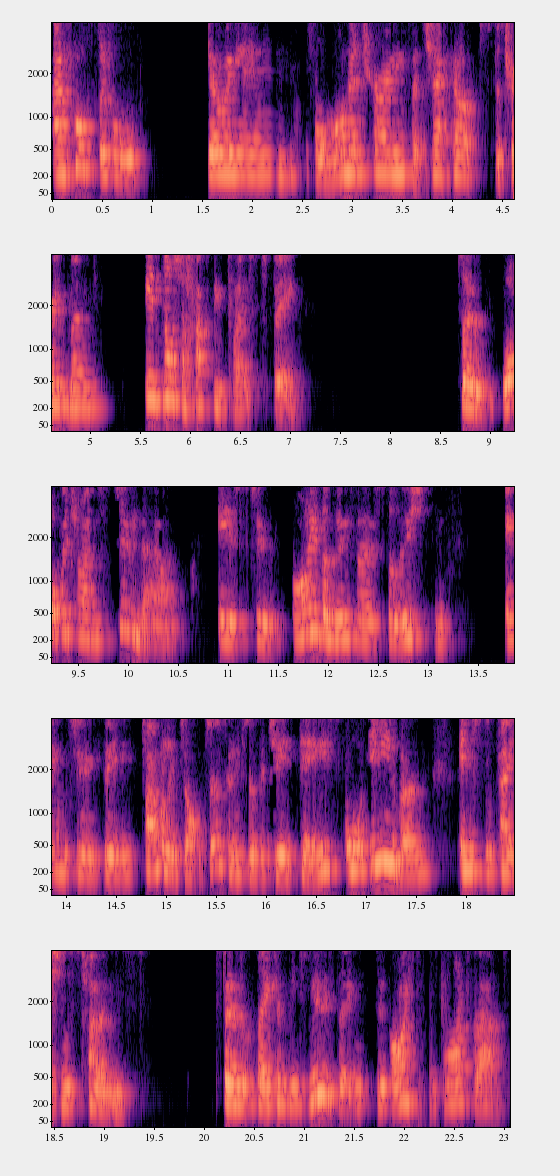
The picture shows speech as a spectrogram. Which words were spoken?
And hospital going in for monitoring, for checkups, for treatment is not a happy place to be. So what we're trying to do now is to either move those solutions into the family doctors, into the GPs, or even into the patient's homes so that they can be using devices like that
